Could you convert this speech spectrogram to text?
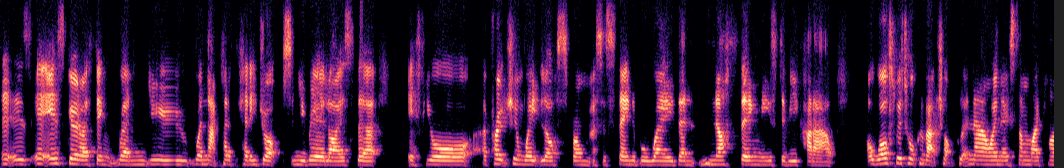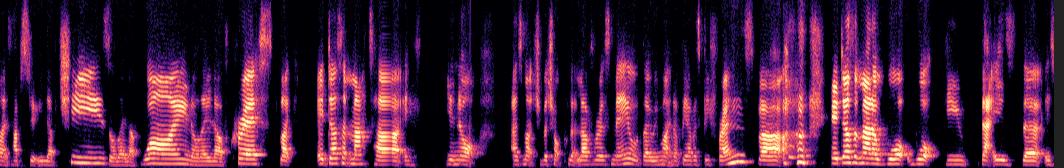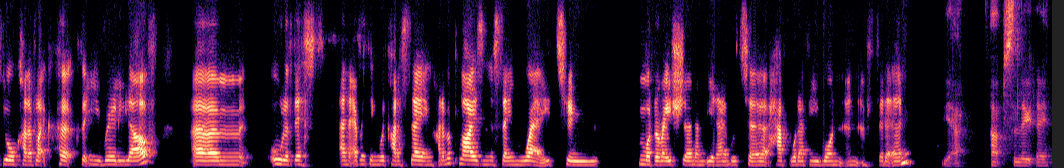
It is it is good i think when you when that kind of penny drops and you realize that if you're approaching weight loss from a sustainable way, then nothing needs to be cut out. Uh, whilst we're talking about chocolate now, I know some of my clients absolutely love cheese or they love wine or they love crisps. Like it doesn't matter if you're not as much of a chocolate lover as me, although we might not be able to be friends, but it doesn't matter what what you that is that is your kind of like hook that you really love. Um, all of this and everything we're kind of saying kind of applies in the same way to moderation and being able to have whatever you want and, and fit it in. Yeah, absolutely.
